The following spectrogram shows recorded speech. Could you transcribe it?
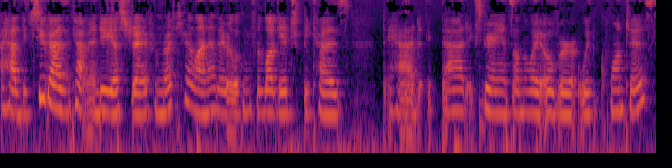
I had these two guys in Kathmandu yesterday from North Carolina. They were looking for luggage because they had a bad experience on the way over with Qantas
